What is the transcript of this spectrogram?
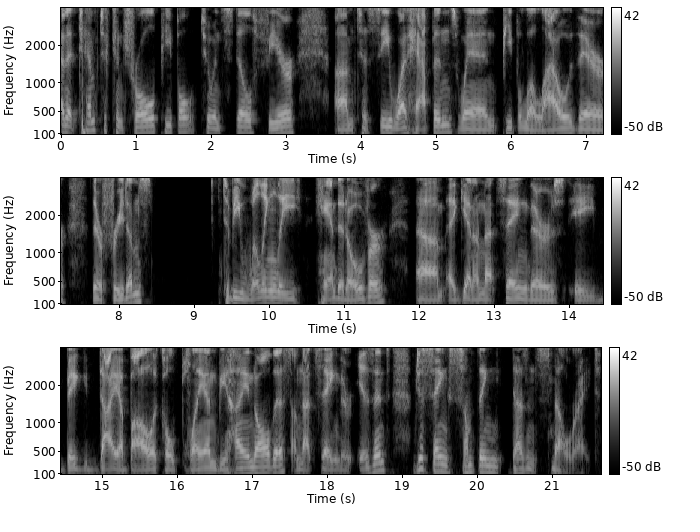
an attempt to control people, to instill fear, um, to see what happens when people allow their their freedoms to be willingly handed over. Um, again, I'm not saying there's a big diabolical plan behind all this. I'm not saying there isn't. I'm just saying something doesn't smell right.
